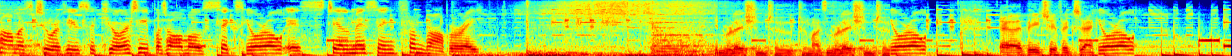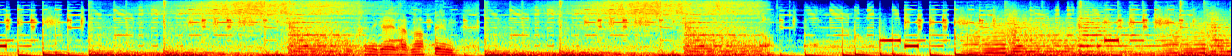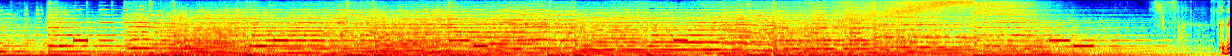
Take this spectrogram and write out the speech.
promised to review security, but almost six euro is still missing from robbery. In relation to, to my in relation to Euro, AIB Chief Executive. euro, Fine Gael have not been The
